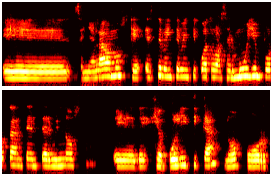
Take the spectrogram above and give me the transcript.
eh, señalábamos que este 2024 va a ser muy importante en términos eh, de geopolítica, ¿no? Por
